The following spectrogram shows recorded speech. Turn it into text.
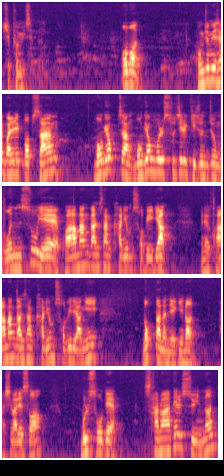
식품위생법. 5번 공중위생관리법상 목욕장, 목욕물 수질 기준 중 원수의 과망간산 카륨 소비량 과망간산 카륨 소비량이 높다는 얘기는 다시 말해서 물 속에 산화될 수 있는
